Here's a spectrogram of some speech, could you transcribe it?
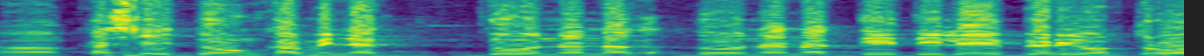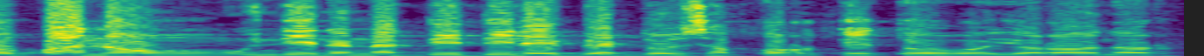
Ah, kasi doon kami nag doon na doon na nagde-deliver yung tropa nung hindi na nagde-deliver doon sa 42, Your Honor.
